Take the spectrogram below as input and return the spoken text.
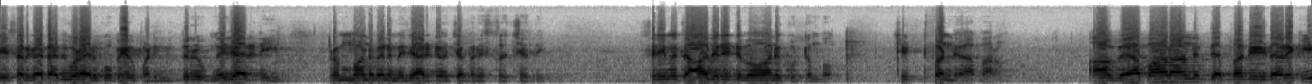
చేశారు కాబట్టి అది కూడా ఆయనకు ఉపయోగపడింది. ఇద్దరు మెజారిటీ బ్రహ్మాండమైన మెజారిటీ వచ్చే పరిస్థితి వచ్చింది. శ్రీమతి ఆదిరెడ్డి భవాని కుటుంబం చిట్ ఫండ్ వ్యాపారం. ఆ వ్యాపారాన్ని దెబ్బతీయడానికి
